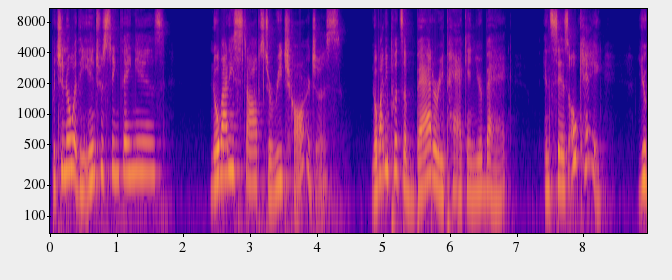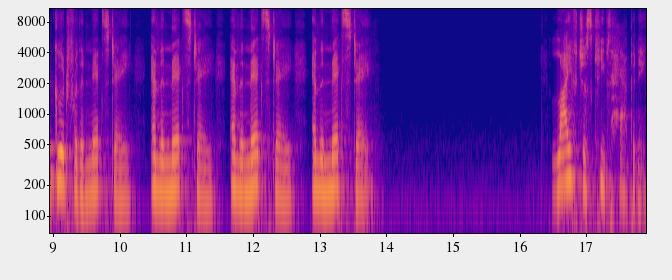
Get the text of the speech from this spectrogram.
But you know what the interesting thing is? Nobody stops to recharge us. Nobody puts a battery pack in your bag and says, okay, you're good for the next day and the next day and the next day and the next day. Life just keeps happening.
